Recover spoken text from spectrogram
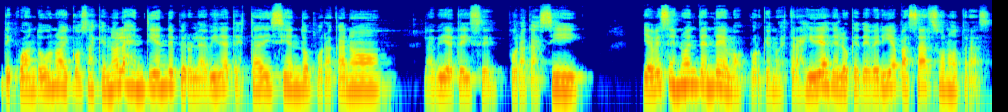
de cuando uno hay cosas que no las entiende, pero la vida te está diciendo por acá no, la vida te dice por acá sí, y a veces no entendemos porque nuestras ideas de lo que debería pasar son otras,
